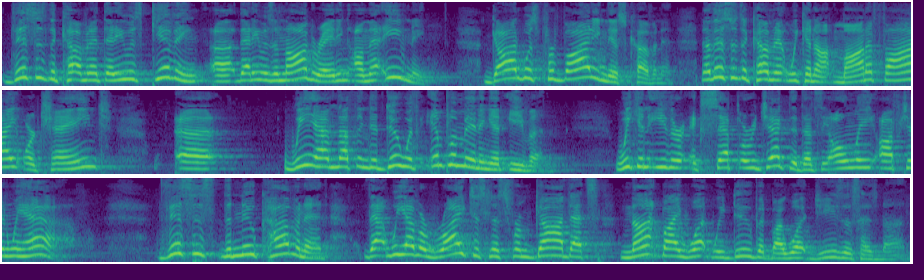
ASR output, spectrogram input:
this is the covenant that He was giving, uh, that He was inaugurating on that evening. God was providing this covenant. Now, this is a covenant we cannot modify or change. Uh, we have nothing to do with implementing it, even. We can either accept or reject it. That's the only option we have. This is the new covenant that we have a righteousness from God that's not by what we do, but by what Jesus has done.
